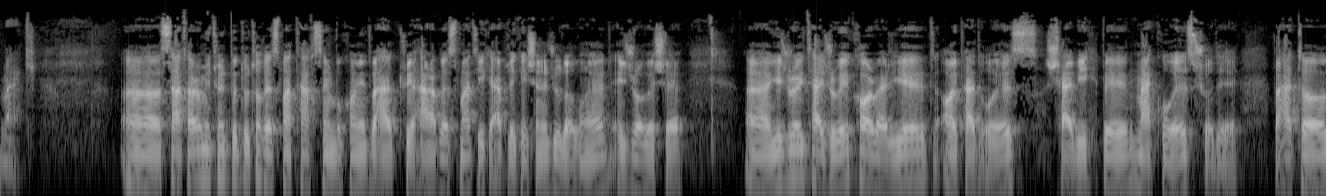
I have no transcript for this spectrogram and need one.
مک صفحه رو می‌تونید به دو تا قسمت تقسیم بکنید و توی هر قسمت یک اپلیکیشن جداگانه اجرا بشه. یه جورایی تجربه کاربری iPadOS شبیه به macOS شده و حتی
